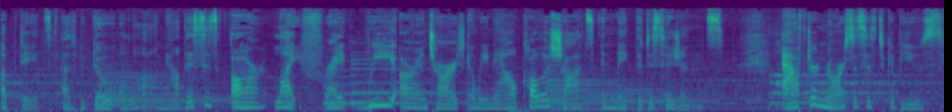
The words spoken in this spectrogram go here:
updates as we go along. Now, this is our life, right? We are in charge and we now call the shots and make the decisions. After narcissistic abuse,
